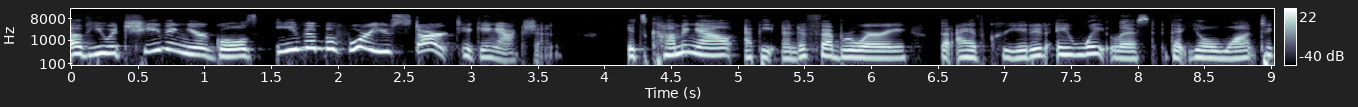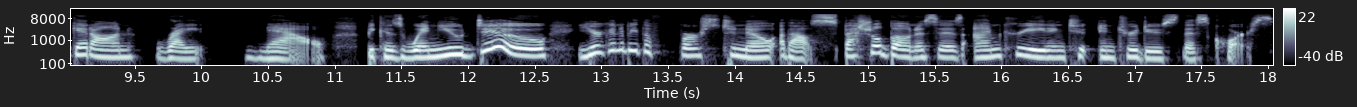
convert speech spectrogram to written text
of you achieving your goals even before you start taking action. It's coming out at the end of February, but I have created a waitlist that you'll want to get on right now. Because when you do, you're going to be the first to know about special bonuses I'm creating to introduce this course.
